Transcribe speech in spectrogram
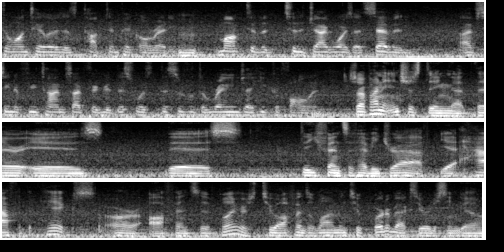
Jawaan Taylor is a top ten pick already, Mhm. mocked to the to the Jaguars at seven. I've seen a few times. So I figured this was this was the range that he could fall in. So I find it interesting that there is this defensive heavy draft, yet half of the picks are offensive players. Two offensive linemen, two quarterbacks you already seen go.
